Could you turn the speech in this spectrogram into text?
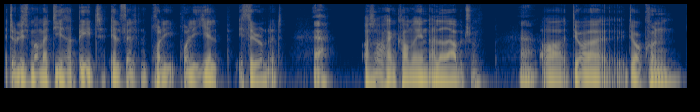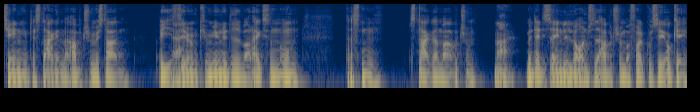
At det var ligesom om, at de havde bedt Ed Felten, prøv lige, prøv lige hjælp Ethereum lidt. ja, Og så var han kommet ind og lavet Arbitrum. ja. Og det var, det var kun Chainlink, der snakkede med Arbitrum i starten. Og i Ethereum community var der ikke sådan nogen, der sådan snakkede om Arbitrum. Nej, Men da de så endelig launchede Arbitrum, og folk kunne se, okay,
